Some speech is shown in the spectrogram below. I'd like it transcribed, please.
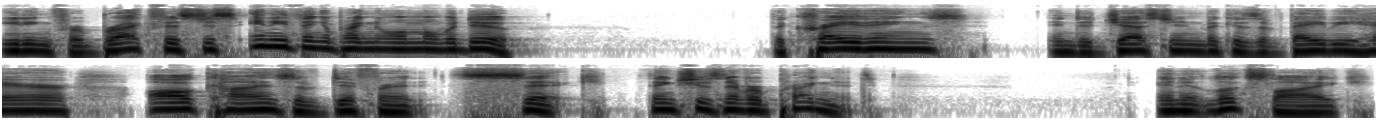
eating for breakfast, just anything a pregnant woman would do. The cravings, indigestion because of baby hair, all kinds of different sick things. She was never pregnant. And it looks like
